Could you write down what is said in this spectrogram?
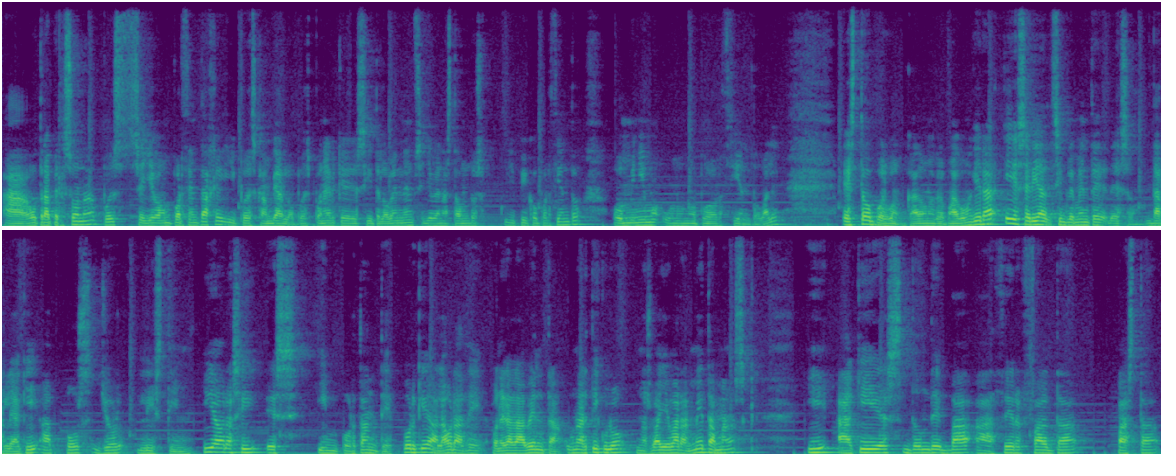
a otra persona, pues se lleva un porcentaje y puedes cambiarlo. Puedes poner que si te lo venden se lleven hasta un 2 y pico por ciento o mínimo un 1%, ¿vale? Esto, pues bueno, cada uno que lo ponga como quiera y sería simplemente eso, darle aquí a Post Your Listing. Y ahora sí es importante porque a la hora de poner a la venta un artículo nos va a llevar a Metamask y aquí es donde va a hacer falta pasta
